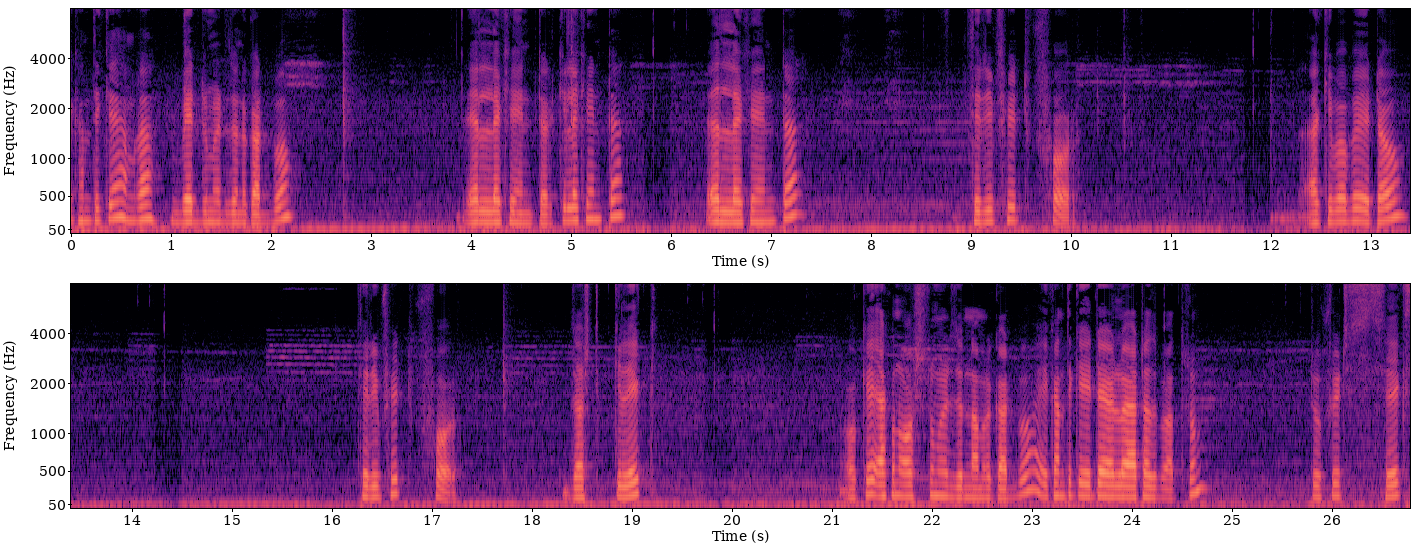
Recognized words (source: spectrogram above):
এখান থেকে আমরা বেডরুমের জন্য কাটবো। এল লেখে এন্টার কি লেখে এন্টার এল লেখে এন্টার থ্রি ফিট ফোর একইভাবে এটাও three feet four just click okay এখন ওয়াশরুমের জন্য আমরা কাটবো। এখান থেকে এটা হলো attach bathroom two feet six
